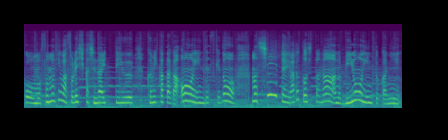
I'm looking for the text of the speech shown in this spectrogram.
構もうその日はそれしかしないっていう組み方が多いんですけどまあ強いてやるとしたらあの美容院とかに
